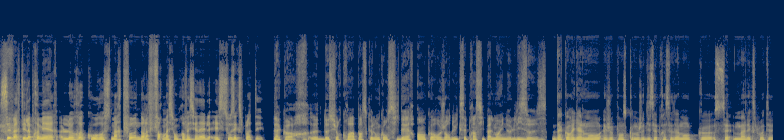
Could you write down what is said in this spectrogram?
C'est parti. La première, le recours au smartphone dans la formation professionnelle est sous-exploité. D'accord. Euh, De surcroît, parce que l'on considère encore aujourd'hui que c'est principalement une liseuse. D'accord également, et je pense, comme je disais précédemment, que c'est mal exploité.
